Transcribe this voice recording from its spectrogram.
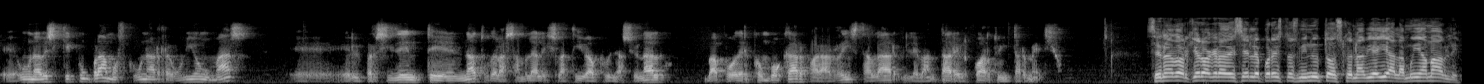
eh, una vez que cumplamos con una reunión más, el presidente nato de la Asamblea Legislativa Plurinacional va a poder convocar para reinstalar y levantar el cuarto intermedio. Senador, quiero agradecerle por estos minutos con Avia Yala, muy amable.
